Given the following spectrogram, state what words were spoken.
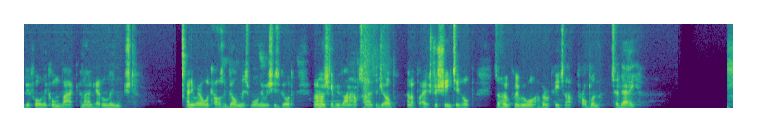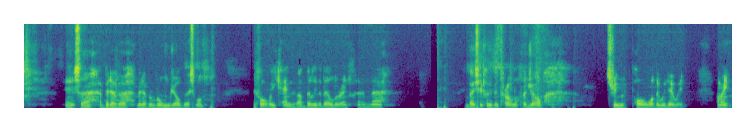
before they come back and I get lynched. Anyway, all the cars are gone this morning, which is good. And I managed to get my van outside the job and I put extra sheeting up. So hopefully we won't have a repeat of that problem today. It's a, a bit of a bit of a run job this one. Before weekend, they've had Billy the Builder in, and uh, basically they've been thrown off the job. Extremely poor what they were doing. I mean,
